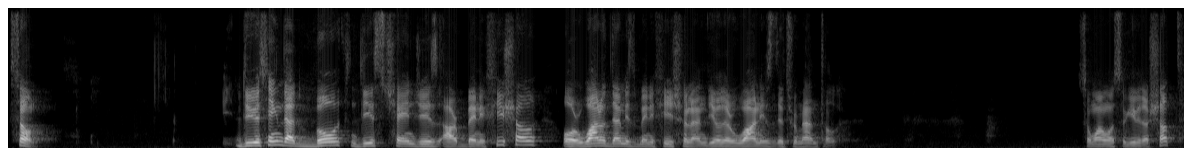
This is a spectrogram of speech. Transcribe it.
So, do you think that both these changes are beneficial or one of them is beneficial and the other one is detrimental? Someone wants to give it a shot?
